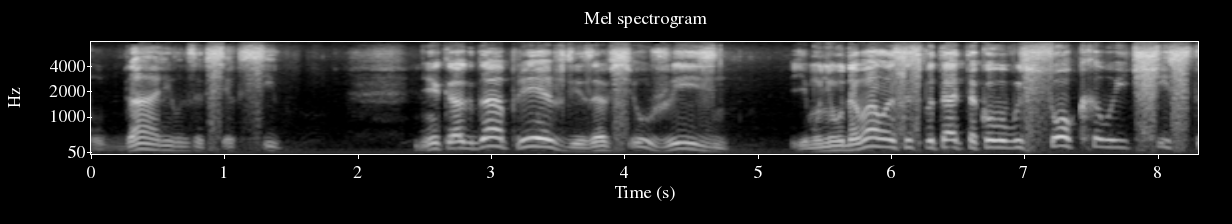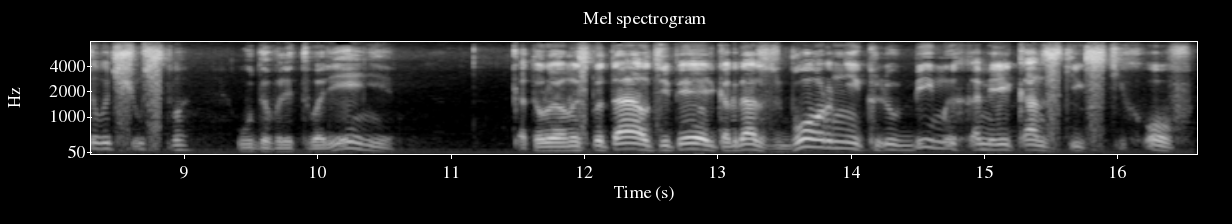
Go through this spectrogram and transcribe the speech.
ударил изо всех сил. Никогда прежде за всю жизнь ему не удавалось испытать такого высокого и чистого чувства удовлетворения, которую он испытал теперь, когда сборник любимых американских стихов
